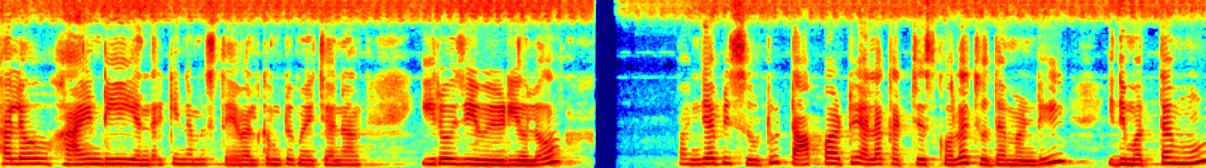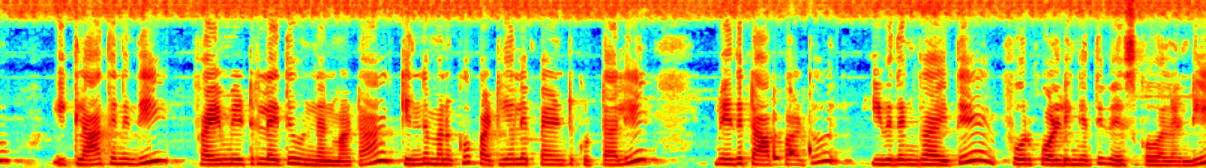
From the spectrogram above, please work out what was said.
హలో హాయ్ అండి. అందరికీ నమస్తే. Welcome to my channel. ఈరోజు ఈ వీడియోలో పంజాబీ సూటు టాప్ పార్ట్ ఎలా కట్ చేసుకోవాలో చూద్దామండి. ఇది మొత్తము ఈ క్లాత్ అనేది ఫైవ్ మీటర్లు అయితే ఉందన్నమాట. కింద మనకు పటియాలే ప్యాంట్ కుట్టాలి. మీద టాప్ పార్ట్ ఈ విధంగా అయితే ఫోర్ ఫోల్డింగ్ అయితే వేసుకోవాలండి.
